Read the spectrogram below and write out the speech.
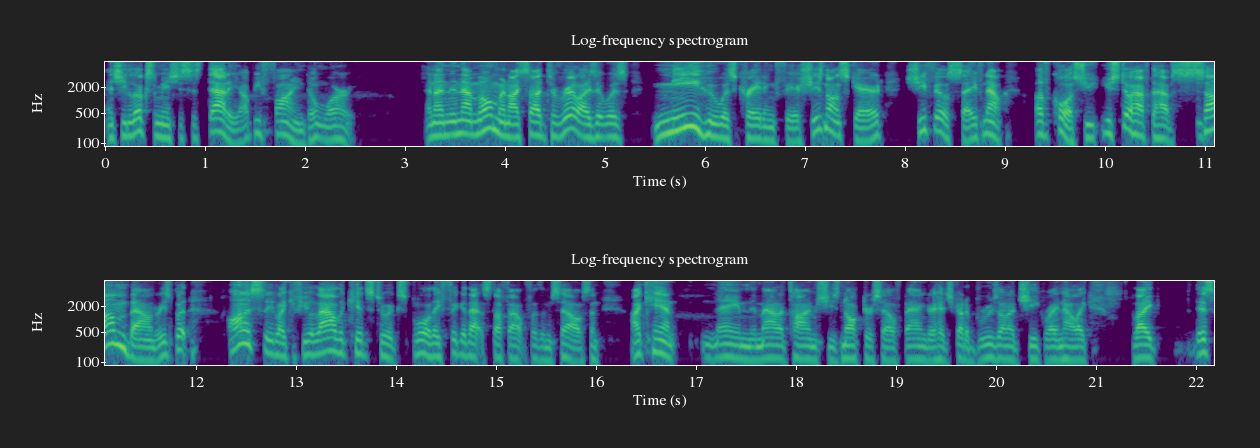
And she looks at me and she says, Daddy, I'll be fine. Don't worry. And then in that moment, I started to realize it was me who was creating fear. She's not scared. She feels safe. Now, of course, you, you still have to have some boundaries, but honestly, like if you allow the kids to explore, they figure that stuff out for themselves. And I can't name the amount of times she's knocked herself, banged her head. She's got a bruise on her cheek right now. Like, like this,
